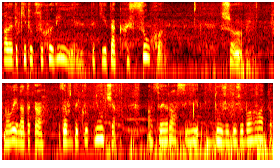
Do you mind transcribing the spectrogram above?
Але такі тут суховії, такі так сухо, що малина така завжди крупнюча, а цей раз її дуже-дуже багато,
